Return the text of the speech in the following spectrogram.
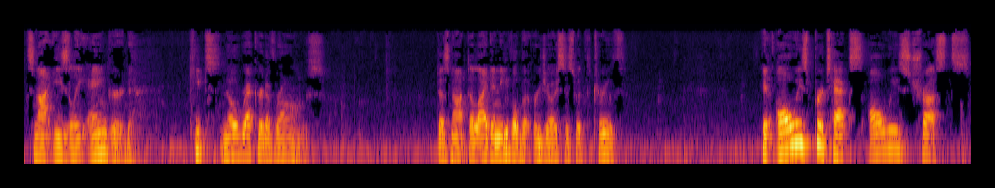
It's not easily angered, keeps no record of wrongs, does not delight in evil, but rejoices with the truth. It always protects, always trusts,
